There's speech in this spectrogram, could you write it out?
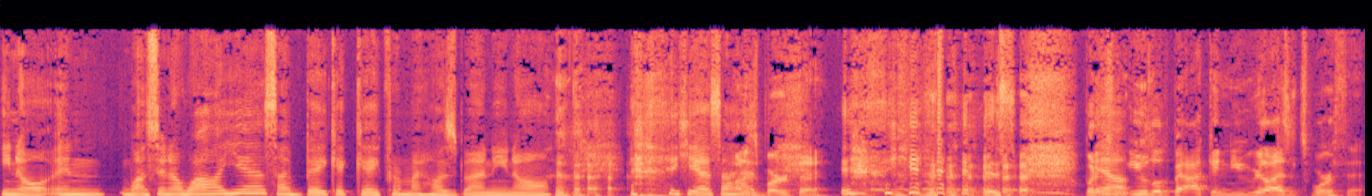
You know, and once in a while, yes, I bake a cake for my husband. You know, yes, I On had his birthday. yes. But Yeah. you look back and you realize it's worth it.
